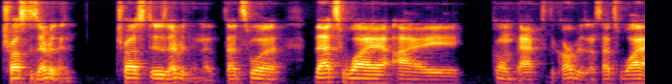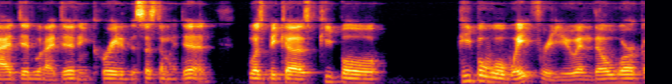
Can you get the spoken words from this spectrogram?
trust is everything. Trust is everything. That, that's what that's why I going back to the car business. That's why I did what I did and created the system I did was because people people will wait for you and they'll work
